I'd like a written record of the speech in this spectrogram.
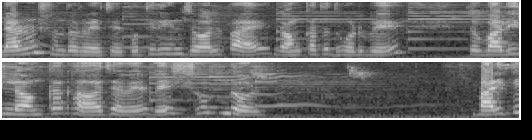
দারুণ সুন্দর হয়েছে। প্রতিদিন জল পায়, লঙ্কা তো ধরবে, তো বাড়ির লঙ্কা খাওয়া যাবে, বেশ সুন্দর। বাড়িতে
